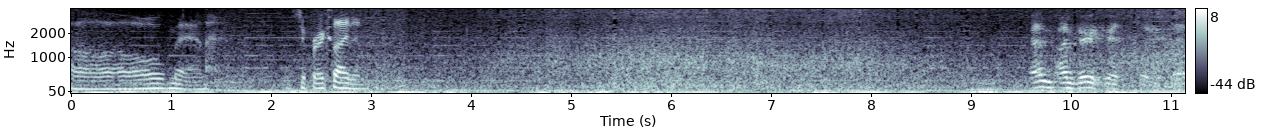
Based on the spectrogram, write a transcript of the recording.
Oh man. I'm super excited. I'm I'm very curious to see what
